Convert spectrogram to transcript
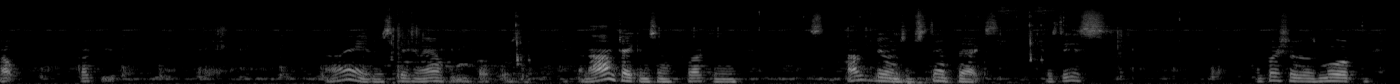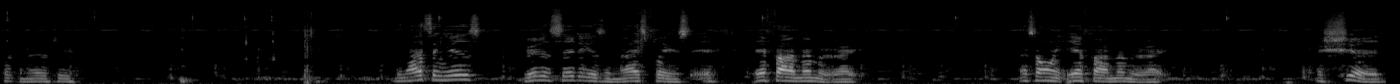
Nope. Fuck you. I ain't just sticking around for you fuckers. And I'm taking some fucking. I'm doing some stim packs. Cause these. I'm pretty sure there's more up the fucking road too. The nice thing is, Rivet City is a nice place if if I remember right. That's only if I remember right. I should.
